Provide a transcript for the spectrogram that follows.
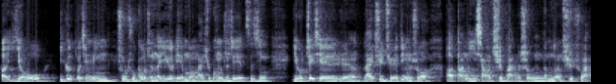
呃由一个多签名输出构成的一个联盟来去控制这些资金，由这些人来去决定说啊，当你想要取款的时候，你能不能取出来？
